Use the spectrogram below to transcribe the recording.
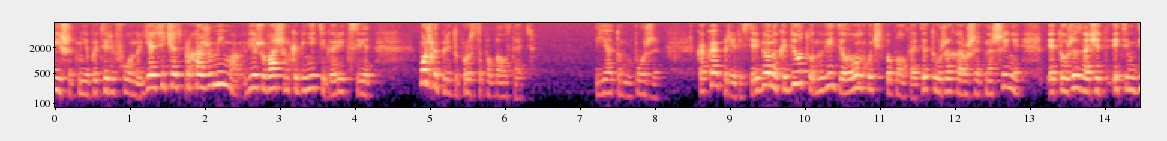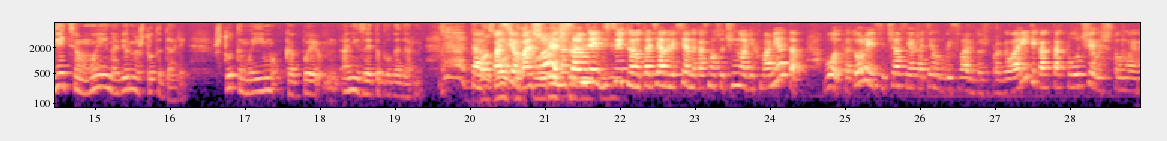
пишет мне по телефону, я сейчас прохожу мимо, вижу в вашем кабинете горит свет. Можно приду просто поболтать? Я думаю, боже, какая прелесть. Ребенок идет, он увидел, и он хочет поболтать. Это уже хорошие отношения. Это уже, значит, этим детям мы, наверное, что-то дали. Что-то мы им, как бы, они за это благодарны. Так, Возможно, спасибо большое. На самом деле, действительно, вот Татьяна Алексеевна коснулась очень многих моментов, вот, которые сейчас я хотела бы и с вами тоже проговорить. И как так получилось, что мы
